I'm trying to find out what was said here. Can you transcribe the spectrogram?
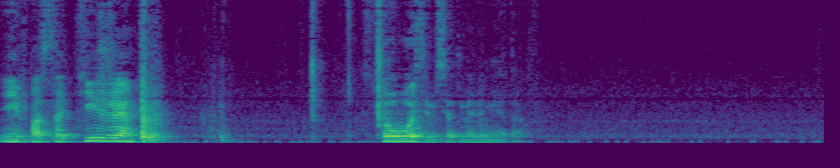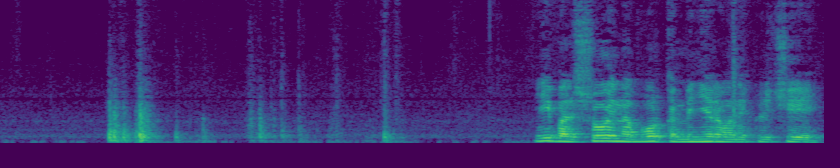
И пассатижи 180 миллиметров. И большой набор комбинированных ключей.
